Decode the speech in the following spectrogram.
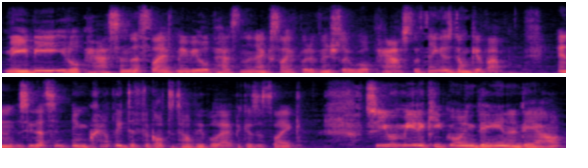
Maybe it'll pass in this life, maybe it'll pass in the next life, but eventually it will pass. The thing is, don't give up. And see, that's incredibly difficult to tell people that because it's like, so you want me to keep going day in and day out,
